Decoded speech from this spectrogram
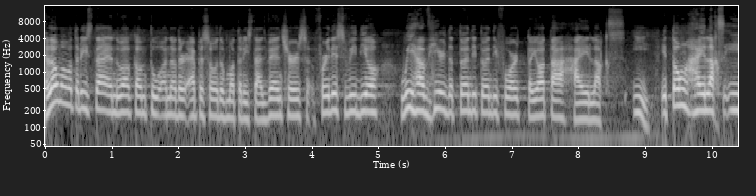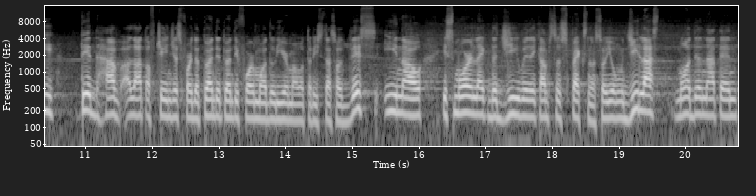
Hello mga motorista and welcome to another episode of Motorista Adventures. For this video, we have here the 2024 Toyota Hilux E. Itong Hilux E did have a lot of changes for the 2024 model year mga motorista. So this E now is more like the G when it comes to specs. No? So yung G last model natin,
